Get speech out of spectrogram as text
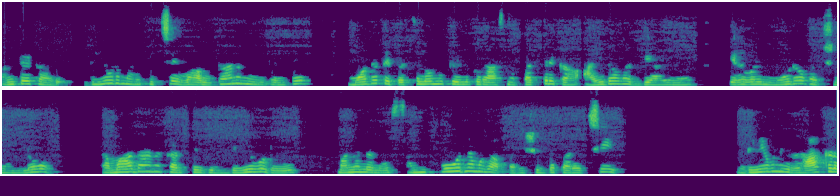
అంతేకాదు దేవుడు మనకిచ్చే వాగ్దానం ఏంటంటే మొదటి పెసలోనికేలకు రాసిన పత్రిక ఐదవ అధ్యాయము ఇరవై మూడవ వచనంలో సమాధానకర్తకి దేవుడు మనలను సంపూర్ణముగా పరిశుద్ధపరచి దేవుని రాకడ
